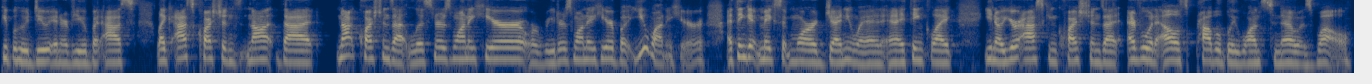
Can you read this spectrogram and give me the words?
people who do interview, but ask like ask questions not that not questions that listeners want to hear or readers want to hear, but you want to hear. I think it makes it more genuine. And I think like, you know, you're asking questions that everyone else probably wants to know as well.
